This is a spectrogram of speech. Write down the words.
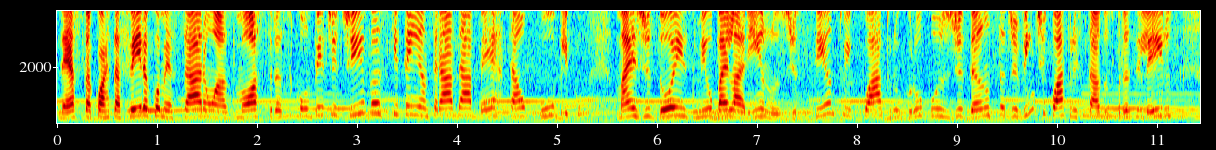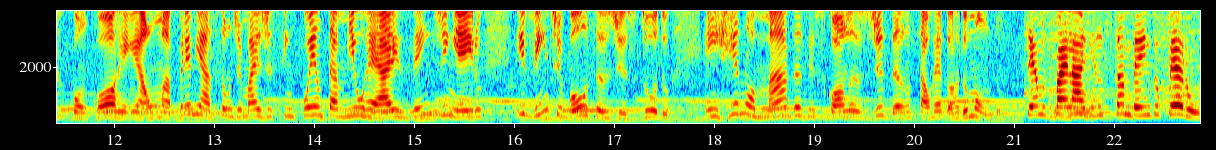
Nesta quarta-feira começaram as mostras competitivas que têm entrada aberta ao público. Mais de 2 mil bailarinos de 104 grupos de dança de 24 estados brasileiros concorrem a uma premiação de mais de 50 mil reais em dinheiro e 20 bolsas de estudo em renomadas escolas de dança ao redor do mundo. Temos bailarinos também do Peru.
